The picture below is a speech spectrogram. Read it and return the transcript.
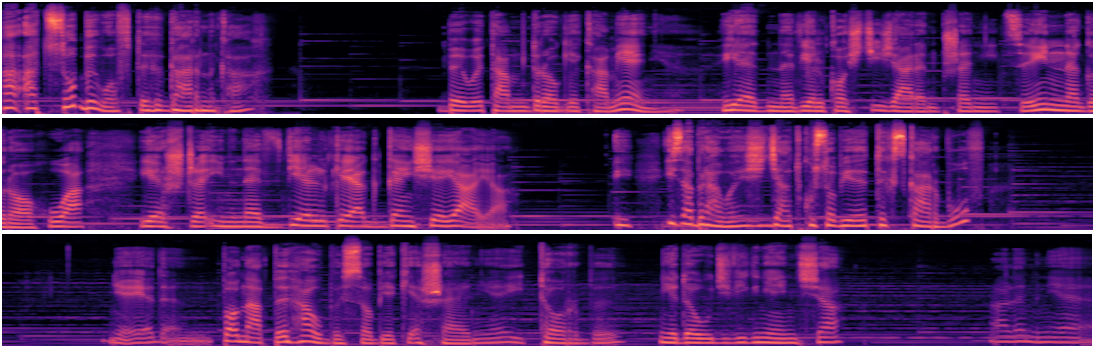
A, a co było w tych garnkach? Były tam drogie kamienie, jedne wielkości ziaren pszenicy, inne grochu, a jeszcze inne wielkie jak gęsie jaja. I, I zabrałeś, dziadku, sobie tych skarbów? Nie jeden ponapychałby sobie kieszenie i torby nie do udźwignięcia, ale mnie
